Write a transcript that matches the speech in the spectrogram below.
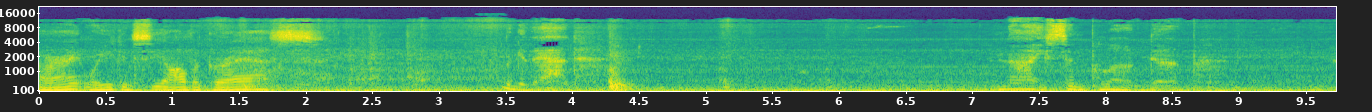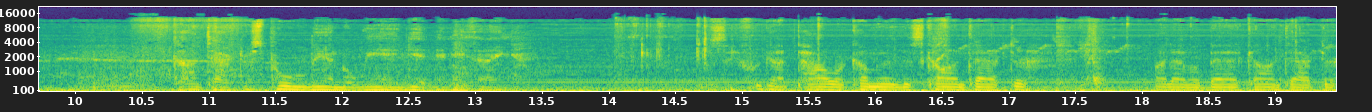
All right, well, you can see all the grass. Look at that. Nice and plugged up. Contactor's pulled in, but we ain't getting anything. Let's see if we got power coming to this contactor. Might have a bad contactor.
